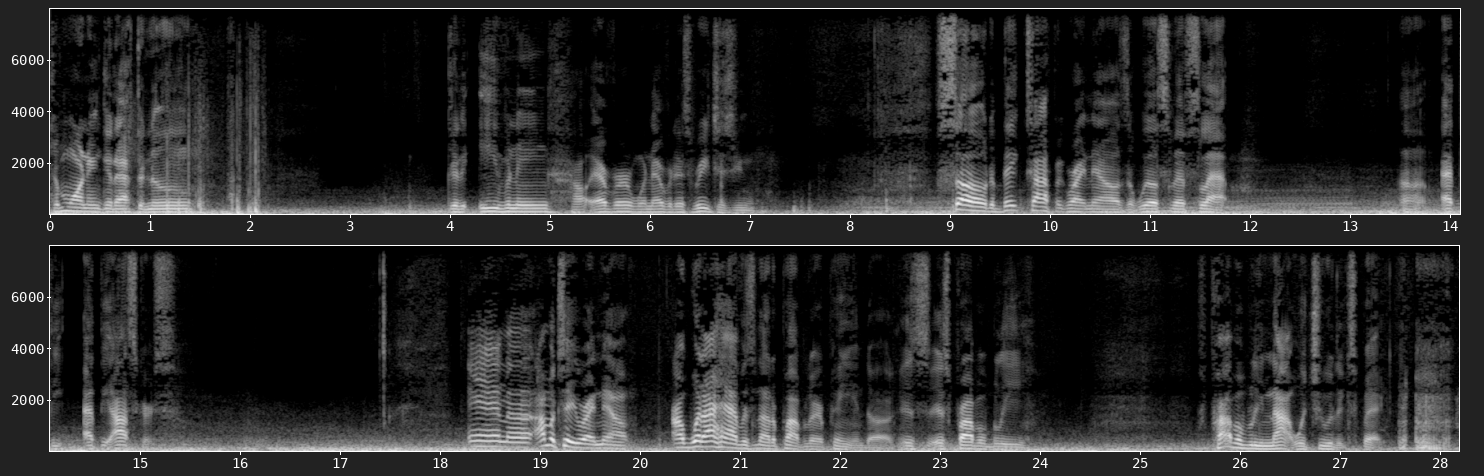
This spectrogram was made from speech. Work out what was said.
Good morning, good afternoon, good evening, however, whenever this reaches you. So, the big topic right now is the Will Smith slap uh, at the at the Oscars. And uh, I'm gonna tell you right now, uh, what I have is not a popular opinion, dog. It's it's probably probably not what you would expect.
